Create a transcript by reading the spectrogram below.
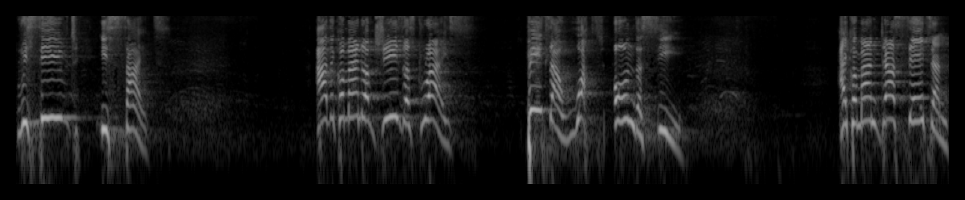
received his sight. At the command of Jesus Christ, Peter walked on the sea. I command that Satan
